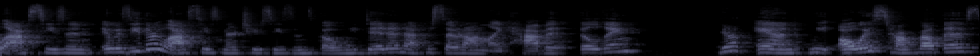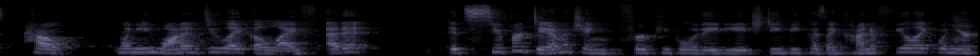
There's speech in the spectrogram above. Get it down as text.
last season, it was either last season or two seasons ago, we did an episode on like habit building. Yeah. And we always talk about this how when you want to do like a life edit, it's super damaging for people with ADHD because I kind of feel like when you're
